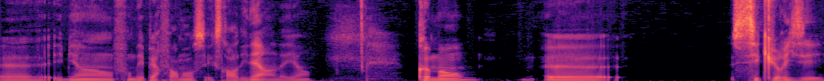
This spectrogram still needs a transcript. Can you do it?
euh, eh bien, en font des performances extraordinaires hein, d'ailleurs. Comment euh, sécuriser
